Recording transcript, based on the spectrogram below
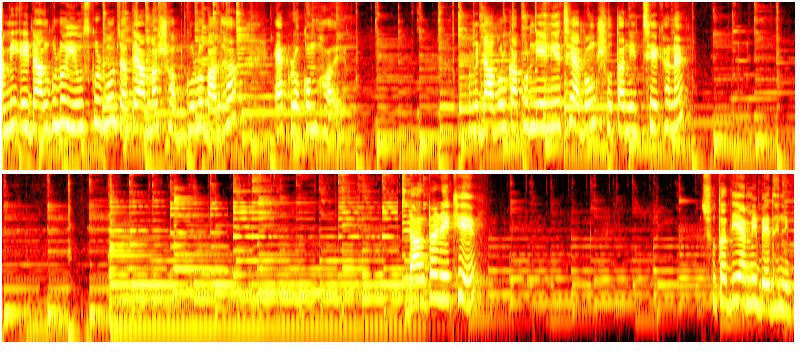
আমি এই ডালগুলো ইউজ করব যাতে আমার সবগুলো বাধা একরকম হয়। আমি ডাবল কাপড় নিয়ে নিয়েছি এবং সুতা নিচ্ছি এখানে। ডালটা রেখে সুতা দিয়ে আমি বেঁধে নিব।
